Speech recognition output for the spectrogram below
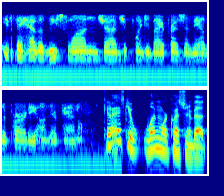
if they have at least one judge appointed by a president of the other party on their panel. Can I ask you one more question about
